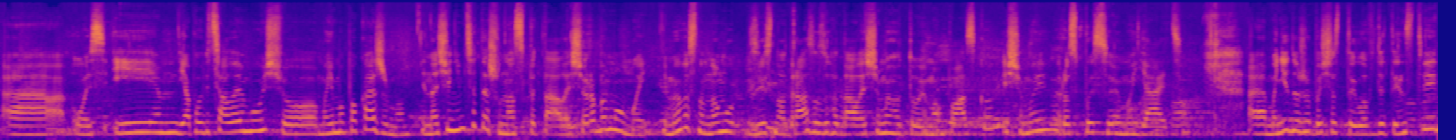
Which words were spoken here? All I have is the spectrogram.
А, ось і я пообіцяла йому, що ми йому покажемо. І наші німці теж у нас спитали, що робимо ми. І ми в основному, звісно, одразу згадали, що ми готуємо паску і що ми розписуємо яйця. Е, Мені дуже пощастило в дитинстві.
